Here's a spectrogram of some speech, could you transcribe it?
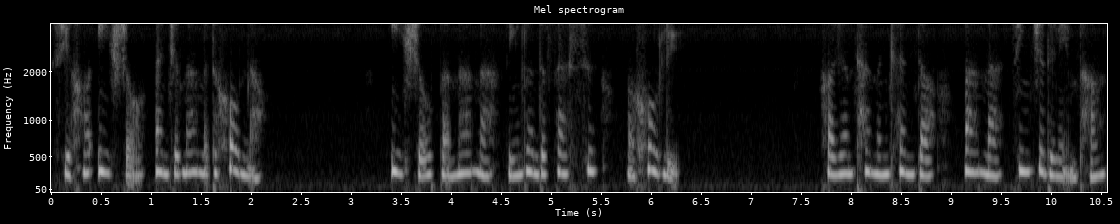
许豪一手按着妈妈的后脑，一手把妈妈凌乱的发丝往后捋，好让他能看到妈妈精致的脸庞。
